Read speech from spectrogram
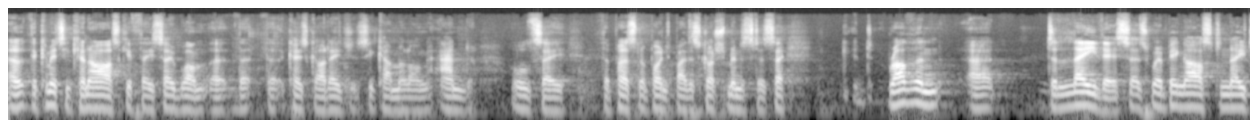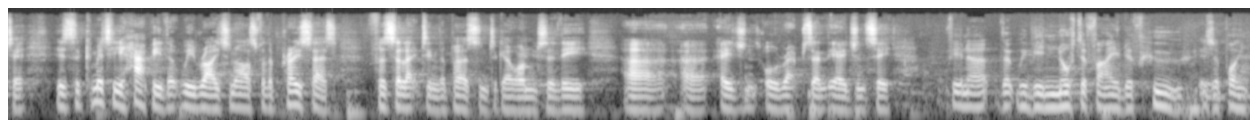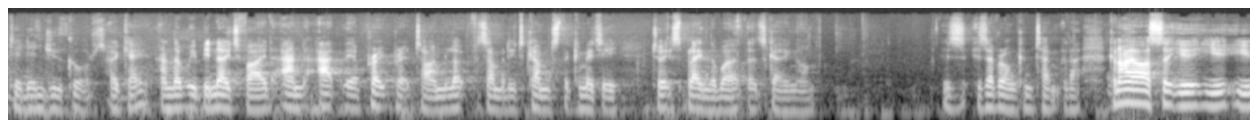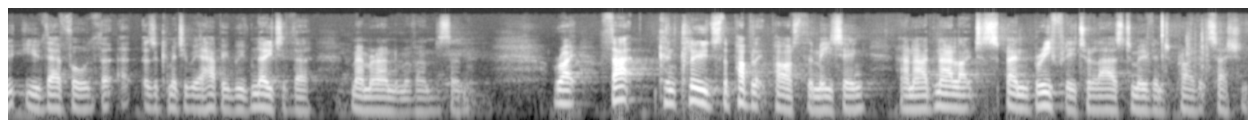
uh, the committee can ask, if they so want, that, that, the Coast Guard Agency come along and also the person appointed by the Scottish Minister. So rather than uh, delay this, as we're being asked to note it, is the committee happy that we write and ask for the process for selecting the person to go on to the uh, uh, agent or represent the agency Fiona, that we be notified of who is appointed in due course. Okay, and that we be notified and at the appropriate time look for somebody to come to the committee to explain the work that's going on. Is, is everyone content with that? Can I ask that you, you, you, you therefore, that uh, as a committee, we are happy we've noted the memorandum of understanding. Right, that concludes the public part of the meeting, and I'd now like to spend briefly to allow us to move into private session.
